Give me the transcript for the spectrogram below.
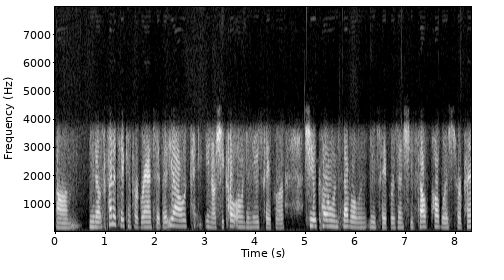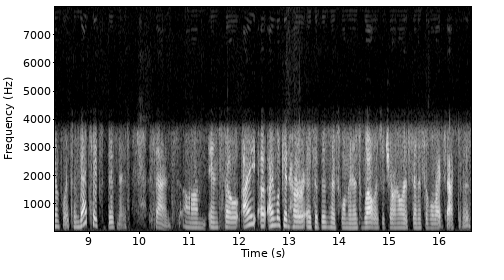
Um, you know, it's kind of taken for granted that, yeah, you know, she co-owned a newspaper, she co-owned several newspapers and she self-published her pamphlets, and that takes business sense. Um, and so I, I look at her as a businesswoman as well as a journalist and a civil rights activist.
